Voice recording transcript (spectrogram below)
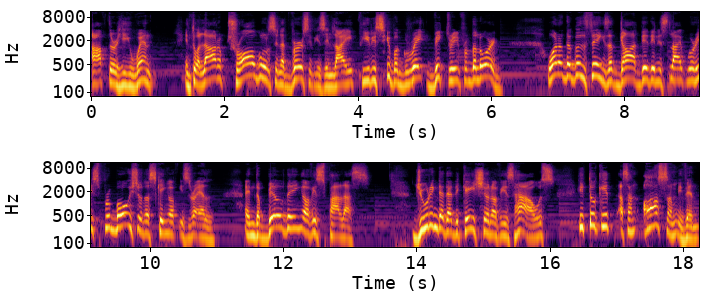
After he went into a lot of troubles and adversities in life, he received a great victory from the Lord. One of the good things that God did in his life were his promotion as king of Israel and the building of his palace. During the dedication of his house, he took it as an awesome event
